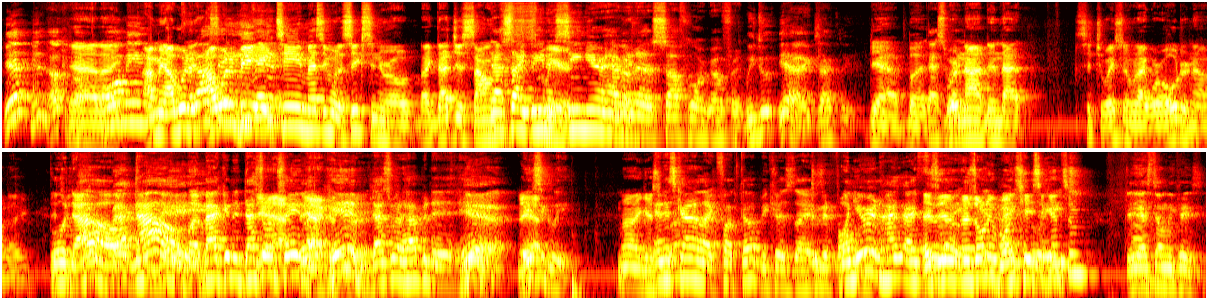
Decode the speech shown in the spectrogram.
Yeah, yeah. uh, Yeah, like well, I mean, I mean, I wouldn't, I I wouldn't be even- 18 messing with a 16 year old. Like that just sounds. that's like being a senior having Yeah. a sophomore girlfriend. we do, yeah, exactly. Yeah, but That's we're weird. not in that situation. Like we're older now. Like well, it's- now, back now, but back in the, that's what I'm saying. yeah, like 'cause him, that's what happened to him. Yeah. basically. no, I guess. And it's right. kind of like fucked up because like when you're in high, I feel Is there like there's only one case school against him? Yeah, that's the only case.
